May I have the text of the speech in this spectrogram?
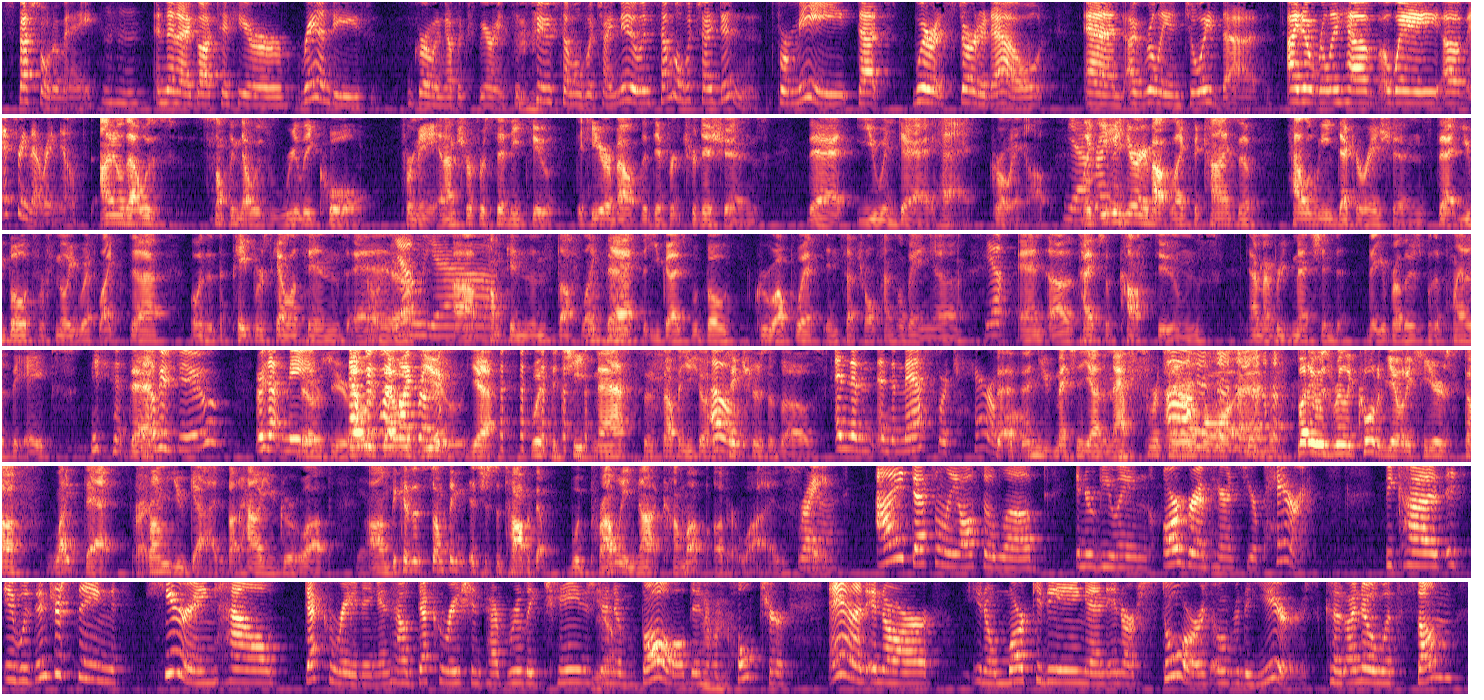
special to me. Mm-hmm. And then I got to hear Randy's growing up experiences too, some of which I knew and some of which I didn't. For me, that's where it started out, and I really enjoyed that. I don't really have a way of answering that right now. I know that was something that was really cool for me, and I'm sure for Sydney too, to hear about the different traditions that you and Dad had growing up. Yeah. like Right. even hearing about like the kinds of Halloween decorations that you both were familiar with, like the what was it, the paper skeletons and yeah. Oh, yeah. uh, pumpkins and stuff like Mhm. that that you guys would both grew up with in central Pennsylvania, Yep. and uh, types of costumes. I remember you mentioned that your brothers was it Planet of the Apes. that, was you? Or is that me? That was you. That, was, one that was brothers. you, yeah, with the cheap masks and stuff, and you showed us Oh. pictures of those. And the and the masks were terrible. Th- Then you mentioned, yeah, the masks Oh. were terrible, and, but it was really cool to be able to hear stuff like that Right. from you guys about how you grew up, Yeah. um, because it's something. It's just a topic that would probably not come up otherwise. right. Yeah. I definitely also loved interviewing our grandparents, your parents, because it it was interesting hearing how decorating and how decorations have really changed and evolved in our Mhm. culture and in our you know marketing and in our stores over the years because i know with some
